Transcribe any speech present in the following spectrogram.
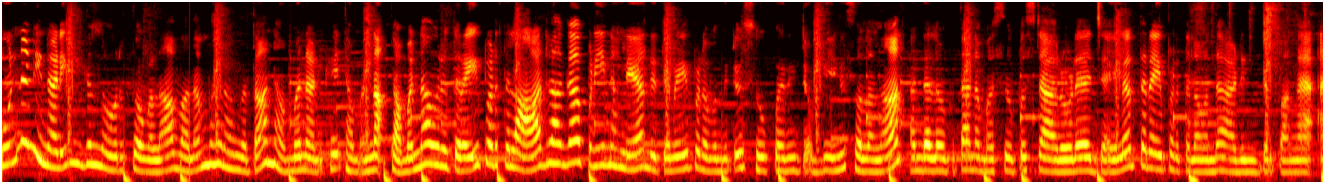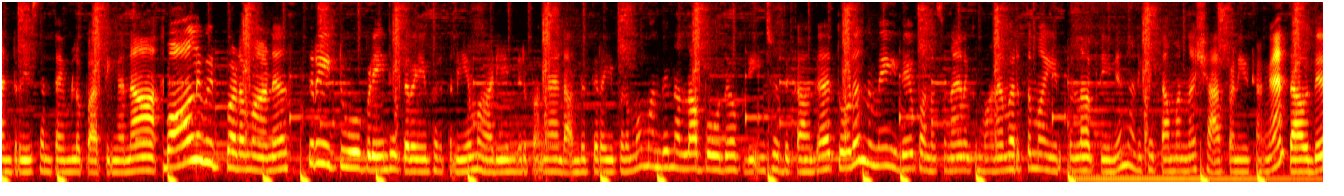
முன்னணி நடிகைகள் ஒருத்தவங்களா வலம் வரவங்க தான் நம்ம நடிகை தமன்னா. தமன்னா ஒரு திரைப்படத்துல ஆடுறாங்க அப்படின்னாலே அந்த திரைப்படம் வந்துட்டு சூப்பர் ஹிட் அப்படின்னு சொல்லலாம். அந்த அளவுக்கு தான் நம்ம சூப்பர் ஸ்டாரோட ஜெயலர் திரைப்படத்துல வந்து ஆடிட்டு இருப்பாங்க. அண்ட் ரீசெண்ட் டைம்ல பாத்தீங்கன்னா பாலிவுட் படமான ஸ்திரீ டூ அப்படின்ற திரைப்படத்துலையும் ஆடி இருந்திருப்பாங்க. அண்ட் அந்த திரைப்படமும் வந்து நல்லா போகுது அப்படின்றதுக்காக தொடர்ந்துமே இதே பண்ண சொன்னா எனக்கு மன வருத்தமா இருக்குல்ல அப்படின்னு நடிகை தமன்னா ஷேர் பண்ணியிருக்காங்க. அதாவது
